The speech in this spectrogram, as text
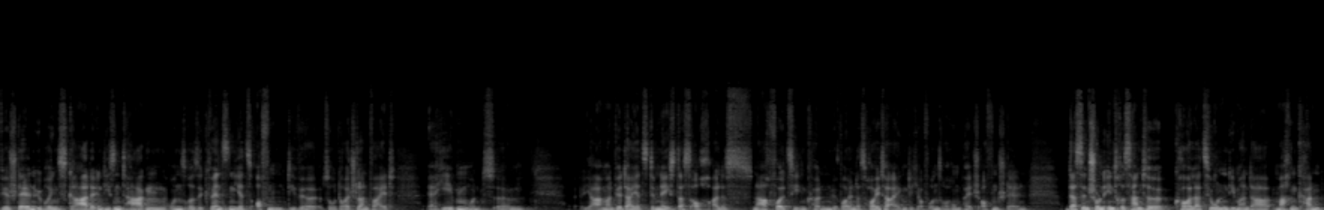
Wir stellen übrigens gerade in diesen Tagen unsere Sequenzen jetzt offen, die wir so deutschlandweit erheben und ähm, ja, man wird da jetzt demnächst das auch alles nachvollziehen können. Wir wollen das heute eigentlich auf unserer Homepage offenstellen. Das sind schon interessante Korrelationen, die man da machen kann.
